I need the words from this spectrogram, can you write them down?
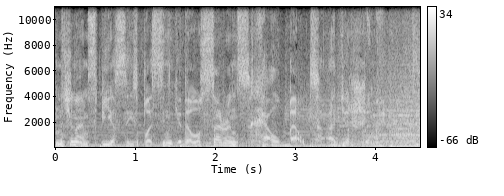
Начинаем с пьесы из пластинки The Lost Sirens Hellbelt «Одержимый».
